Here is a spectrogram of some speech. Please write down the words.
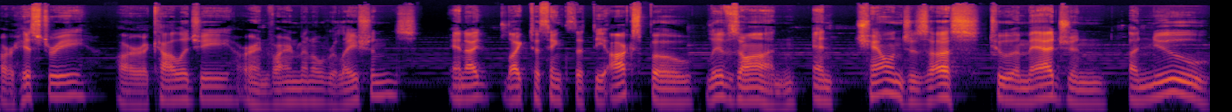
our history, our ecology, our environmental relations. And I'd like to think that the oxbow lives on and challenges us to imagine a new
